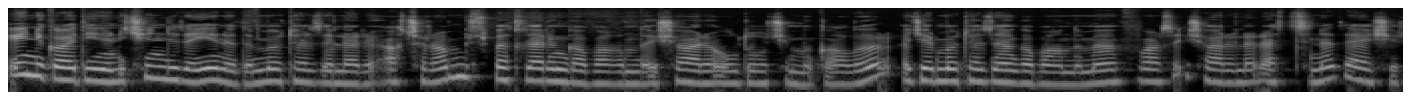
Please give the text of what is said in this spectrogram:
Eyni qayda ilə ikincidə yenə də mötərizələri açıram. Müsbətlərin qabağında işarə olduğu kimi qalır. Əgər mötərizənin qabağında mənfi varsa, işarələr əksinə dəyişir.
